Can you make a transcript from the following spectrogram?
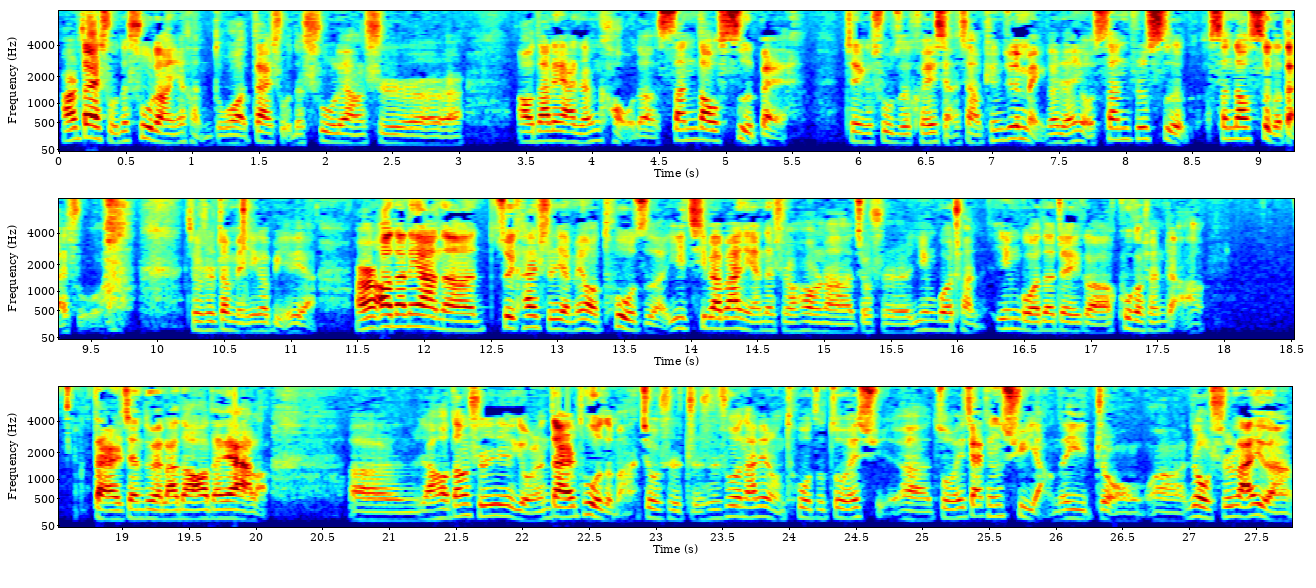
而袋鼠的数量也很多，袋鼠的数量是澳大利亚人口的三到四倍。这个数字可以想象，平均每个人有三只四三到四个袋鼠，就是这么一个比例。而澳大利亚呢，最开始也没有兔子。一七八八年的时候呢，就是英国船英国的这个库克船长带着舰队来到澳大利亚了。呃，然后当时有人带着兔子嘛，就是只是说拿这种兔子作为畜呃作为家庭蓄养的一种呃肉食来源。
